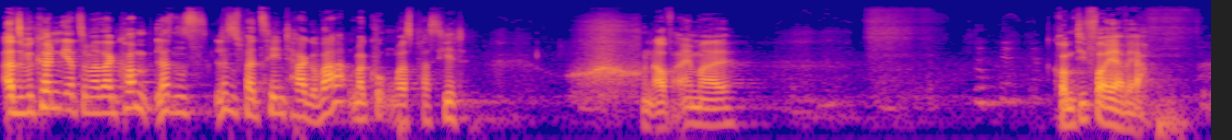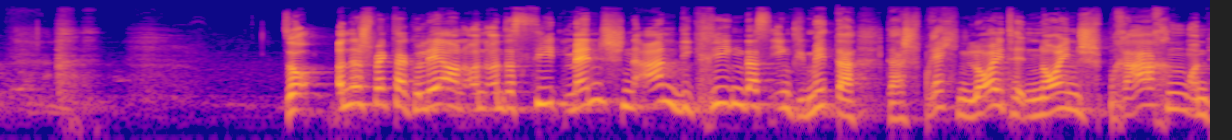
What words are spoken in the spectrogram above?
Also wir können jetzt mal sagen, komm, lass uns, lass uns mal zehn Tage warten, mal gucken, was passiert. Und auf einmal kommt die Feuerwehr. So, und das ist spektakulär und, und, und das zieht Menschen an, die kriegen das irgendwie mit. Da, da sprechen Leute in neuen Sprachen und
